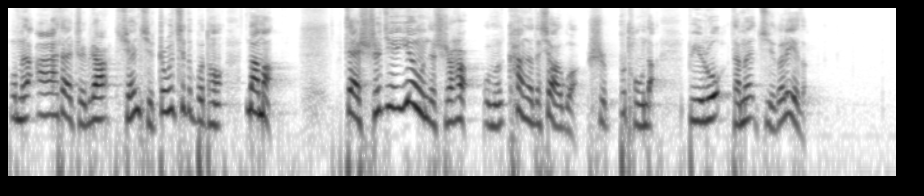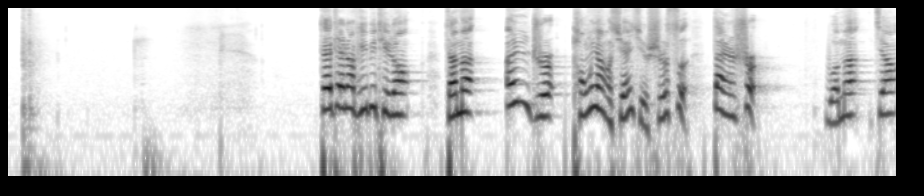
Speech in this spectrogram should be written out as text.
我们的 RSI 指标选取周期的不同，那么在实际应用的时候，我们看到的效果是不同的。比如，咱们举个例子。在这张 PPT 中，咱们 N 值同样选取十四，但是我们将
